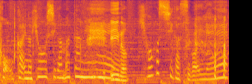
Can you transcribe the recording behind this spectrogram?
今回の表紙がまたね。いいの？表紙がすごいね。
